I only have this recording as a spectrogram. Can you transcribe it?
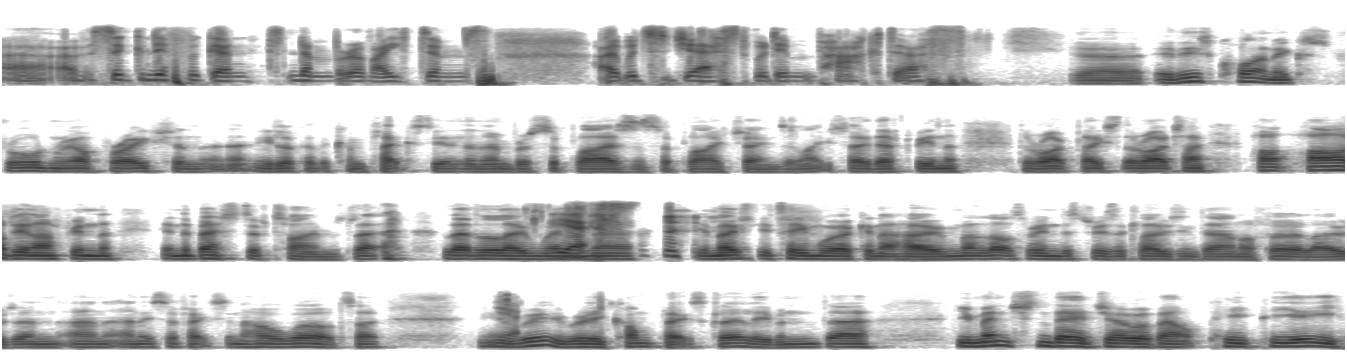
Uh, a significant number of items, I would suggest, would impact us. Yeah, it is quite an extraordinary operation. And you look at the complexity and the number of suppliers and supply chains, and like you say, they have to be in the, the right place at the right time. Hard enough in the in the best of times, let, let alone when yes. uh, you're most of your team working at home. Lots of industries are closing down or furloughed, and and, and it's affecting the whole world. So, yeah, yeah. really, really complex, clearly. And uh, you mentioned there, Jo, about PPE.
